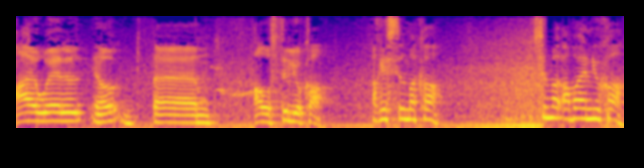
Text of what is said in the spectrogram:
I will, you know, um, I will steal your car. Okay, steal my car. Steal my, I'll buy a new car.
